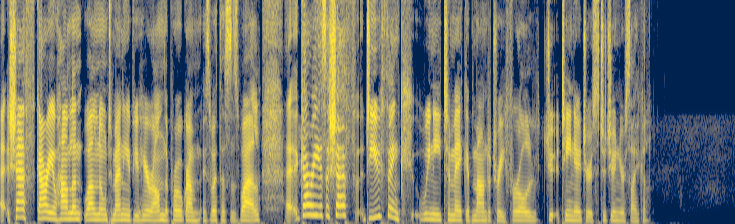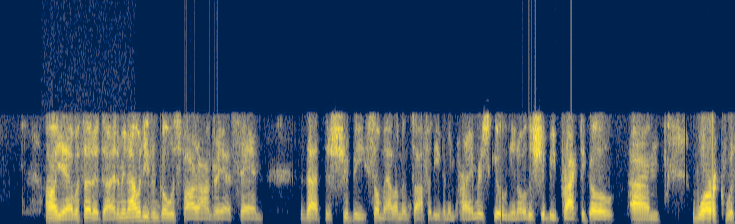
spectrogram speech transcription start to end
Uh, chef Gary O'Hanlon, well known to many of you here on the programme, is with us as well. Uh, Gary, as a chef, do you think we need to make it mandatory for all ju- teenagers to junior cycle? Oh yeah, without a doubt. I mean, I would even go as far, Andrea, as saying that there should be some elements of it even in primary school. You know, there should be practical um, work with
